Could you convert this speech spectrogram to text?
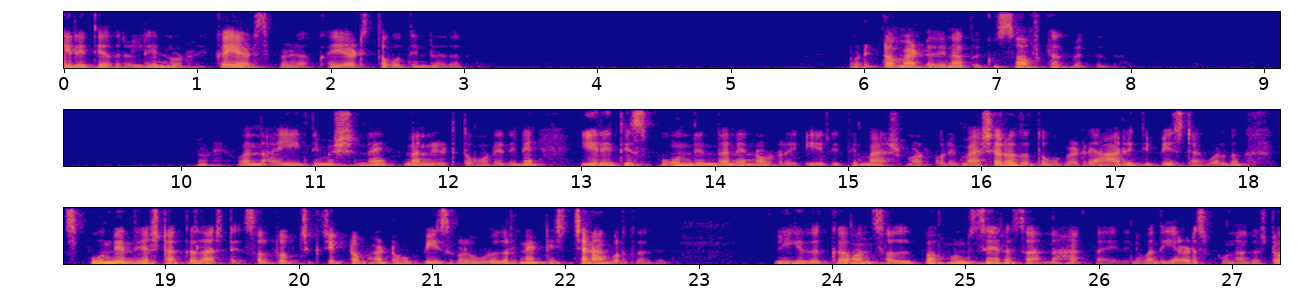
ಈ ರೀತಿ ಅದರಲ್ಲಿ ನೋಡಿರಿ, ಕೈ ಆಡಿಸ್ಬೇಡ ಕೈ ಆಡಿಸಿ ತೊಗೋತೀನಿ ರೀ ಅದಕ್ಕೆ. ನೋಡಿ, ಟೊಮ್ಯಾಟೊ ಏನಾಗಬೇಕು, ಸಾಫ್ಟ್ ಆಗಬೇಕು ಇದು. ನೋಡಿ, ಒಂದು ಐದು ನಿಮಿಷನೇ ನಾನು ಇಟ್ಟು ತೊಗೊಂಡಿದ್ದೀನಿ. ಈ ರೀತಿ ಸ್ಪೂನ್ದಿಂದನೇ ನೋಡಿರಿ, ಈ ರೀತಿ ಮ್ಯಾಶ್ ಮಾಡ್ಕೊರಿ. ಅದು ತೊಗೋಬೇಡ್ರಿ, ಆ ರೀತಿ ಪೇಸ್ಟ್ ಆಗಬಾರ್ದು. ಸ್ಪೂನ್ದಿಂದ ಎಷ್ಟಾಗ್ತದೆ ಅಷ್ಟೇ. ಸ್ವಲ್ಪ ಸ್ವಲ್ಪ ಚಿಕ್ಕ ಚಿಕ್ಕ ಟೊಮ್ಯಾಟೊ ಪೀಸ್ಗಳು ಉಳಿದ್ರೆ ಟೇಸ್ಟ್ ಚೆನ್ನಾಗಿ ಬರ್ತದೆ ಈಗ ಇದಕ್ಕೆ ಒಂದು ಸ್ವಲ್ಪ ಹುಣಸೆ ರಸವನ್ನು ಹಾಕ್ತಾಯಿದ್ದೀನಿ ಒಂದು ಎರಡು ಸ್ಪೂನ್ ಆದಷ್ಟು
